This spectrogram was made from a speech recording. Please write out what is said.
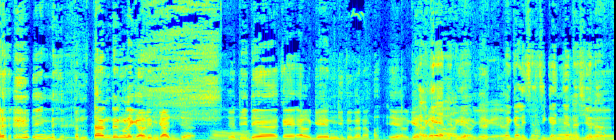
ini tentang dia ngelegalin ganja. Oh. Jadi dia kayak LGN gitu kan apa? Iya LGN, LGN, kan? LGN. Iya, LGN. legalisasi ganja Ah, nasional iya.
